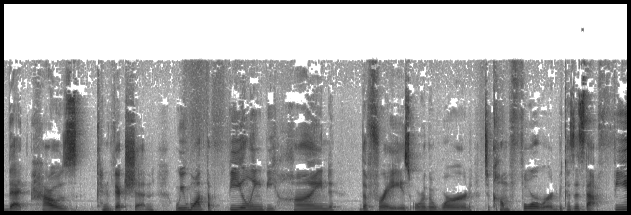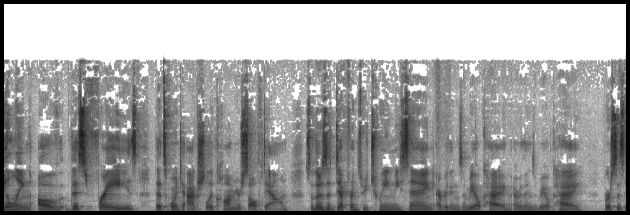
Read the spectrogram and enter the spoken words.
that houses conviction. We want the feeling behind the phrase or the word to come forward because it's that feeling of this phrase that's going to actually calm yourself down. So there's a difference between me saying everything's going to be okay, everything's going to be okay versus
